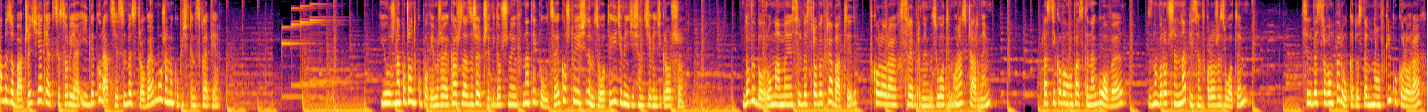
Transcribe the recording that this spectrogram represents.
aby zobaczyć, jakie akcesoria i dekoracje sylwestrowe możemy kupić w tym sklepie. Już na początku powiem, że każda z rzeczy widocznych na tej półce kosztuje 7 zł i 99 groszy. Do wyboru mamy sylwestrowe krawaty w kolorach srebrnym, złotym oraz czarnym, plastikową opaskę na głowę z noworocznym napisem w kolorze złotym, sylwestrową perukę dostępną w kilku kolorach.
